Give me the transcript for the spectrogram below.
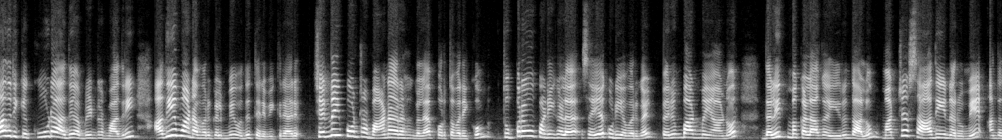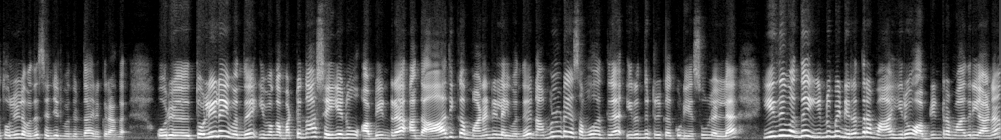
ஆதரிக்க கூடாது அப்படின்ற மாதிரி அதிகமான மாணவர்களுமே வந்து தெரிவிக்கிறாரு. சென்னை போன்ற மாநகரங்களை பொறுத்த வரைக்கும் துப்புரவு பணிகளை செய்யக்கூடியவர்கள் பெரும்பான்மையானோர் தலித் மக்களாக இருந்தாலும் மற்ற சாதியினருமே அந்த தொழிலை வந்து செஞ்சுட்டு வந்துட்டு தான் இருக்கிறாங்க. ஒரு தொழிலை வந்து இவங்க மட்டும்தான் செய்யணும் அப்படின்ற அந்த ஆதிக்க மனநிலை வந்து நம்மளுடைய சமூகத்துல இருந்துட்டு இருக்கக்கூடிய சூழல்ல இது வந்து இன்னுமே நிரந்தரம் ஆகிரும் அப்படின்ற மாதிரியான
